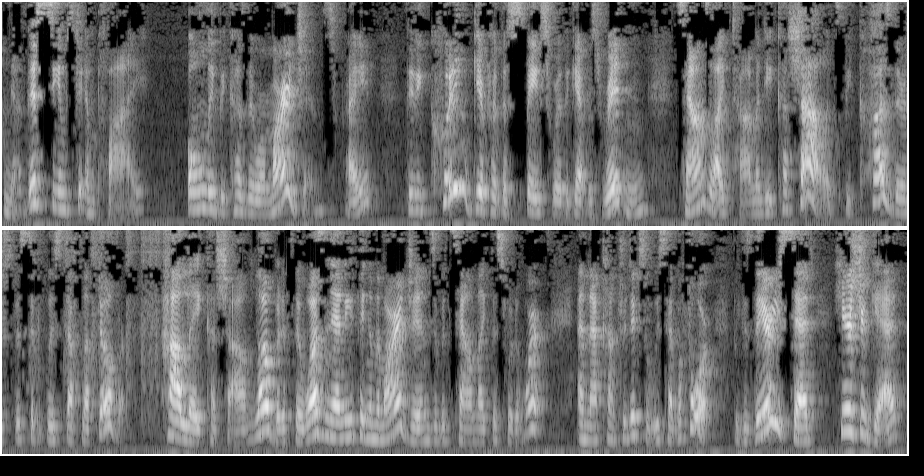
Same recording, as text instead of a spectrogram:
Now, this seems to imply, only because there were margins, right, that he couldn't give her the space where the get was written. Sounds like tamadi kashal. It's because there's specifically stuff left over. Hale kashal lo. But if there wasn't anything in the margins, it would sound like this wouldn't work. And that contradicts what we said before. Because there he said, here's your get,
